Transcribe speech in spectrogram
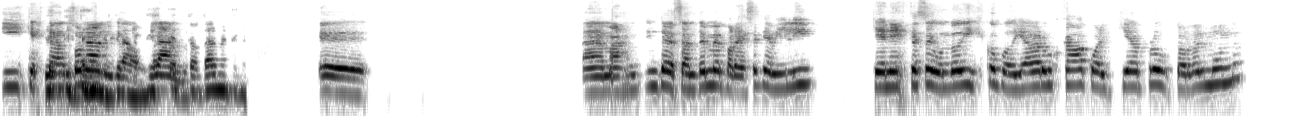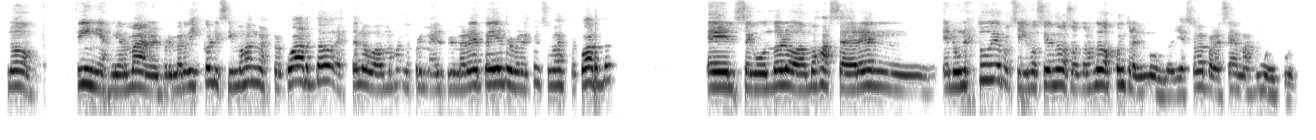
Y que están sonando. Claro, totalmente. Eh, además, interesante me parece que Billy, que en este segundo disco podía haber buscado a cualquier productor del mundo, no, Finias, mi hermano, el primer disco lo hicimos en nuestro cuarto, este lo vamos a, el primer, el primer EP y el primer disco lo hicimos en nuestro cuarto, el segundo lo vamos a hacer en, en un estudio, pero seguimos siendo nosotros dos contra el mundo, y eso me parece además muy cool.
